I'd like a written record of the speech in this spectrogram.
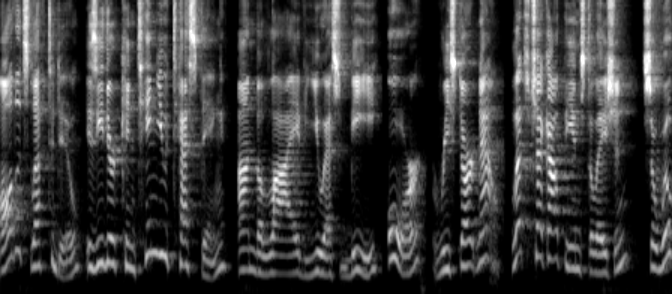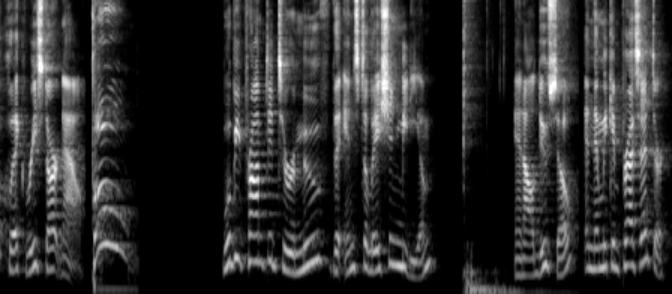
all that's left to do is either continue testing on the live USB or restart now. Let's check out the installation. So we'll click restart now. Boom! We'll be prompted to remove the installation medium, and I'll do so, and then we can press enter.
